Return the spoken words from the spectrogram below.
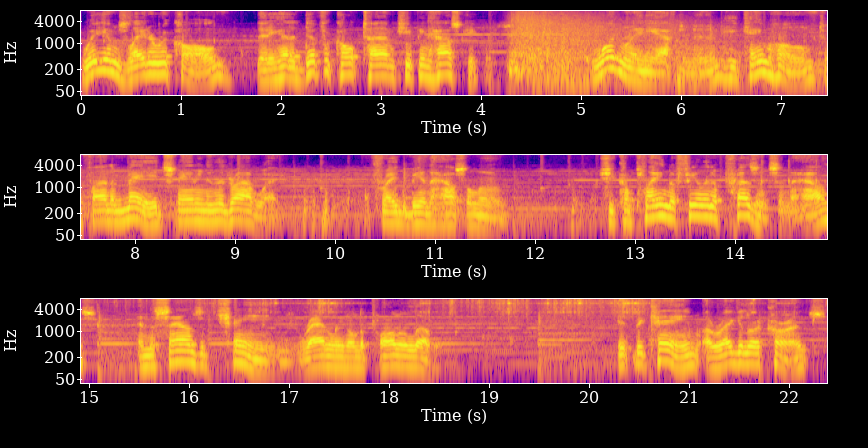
Williams later recalled that he had a difficult time keeping housekeepers. One rainy afternoon, he came home to find a maid standing in the driveway, afraid to be in the house alone. She complained of feeling a presence in the house and the sounds of chains rattling on the parlor level. It became a regular occurrence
